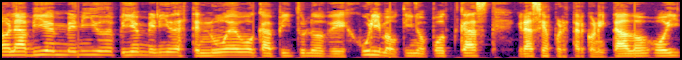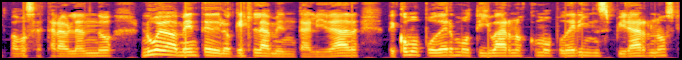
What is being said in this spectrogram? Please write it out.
Hola, bienvenido, bienvenida a este nuevo capítulo de Juli Mautino Podcast. Gracias por estar conectado. Hoy vamos a estar hablando nuevamente de lo que es la mentalidad, de cómo poder motivarnos, cómo poder inspirarnos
